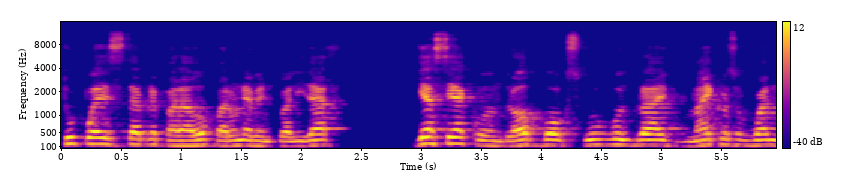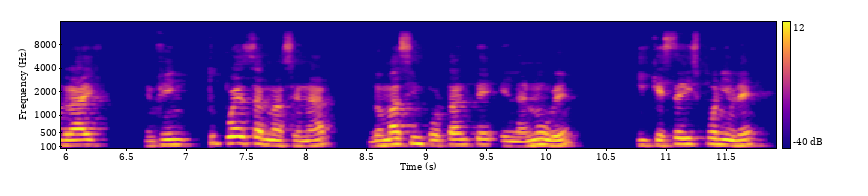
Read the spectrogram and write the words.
tú puedes estar preparado para una eventualidad ya sea con Dropbox, Google Drive, Microsoft OneDrive, en fin, tú puedes almacenar lo más importante en la nube y que esté disponible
